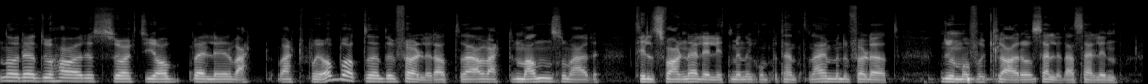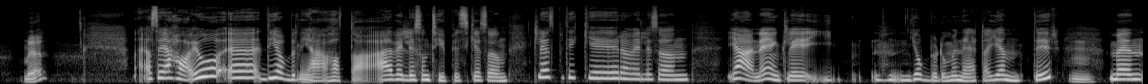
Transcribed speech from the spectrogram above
når du har søkt jobb eller vært, vært på jobb, og at du føler at det har vært en mann som er tilsvarende eller litt mindre kompetent enn deg, men du føler at du må forklare og selge deg selv inn mer? Nei, altså jeg har jo, eh, De jobbene jeg har hatt da, er veldig sånn typiske sånn klesbutikker og veldig sånn Gjerne egentlig jobber dominert av jenter. Mm. Men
